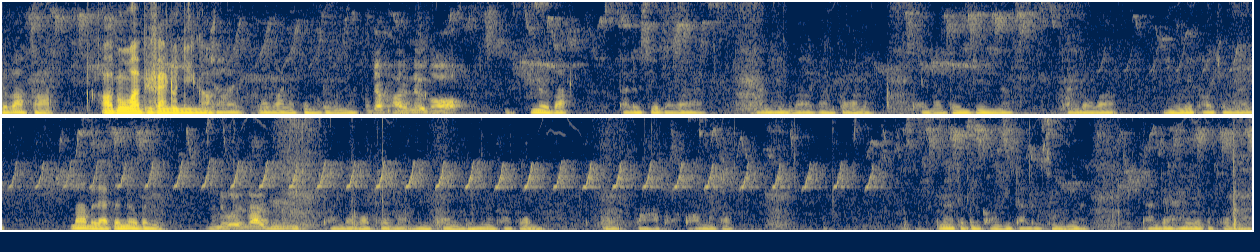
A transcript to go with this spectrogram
จะว่าฝากอ๋อเมื่อวานพี่แฟรงค์โดนยิงเหรอ ใช่ เมื่อวานนะผมโดนนะมันจะขายเนื้อก็เนื่อปะท่านฤาษีบอกว่าท่านเห็นว่าวันก่อนน่ะผมมันโดนยิงนะท่านบอกว่ายิงไม่เข้าใช่ไหมบ้าไปแล้วแต่เนื่อบันนี่ มันนึกว่าได้ยินท่านบอกว่าผมอะมีของดีนะครับผมก็ฝากของท่านนะครับ น่าจะเป็นของที่ท่านฤาษีเนี่ยท่านได้ให้ไว้กับผมนะ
